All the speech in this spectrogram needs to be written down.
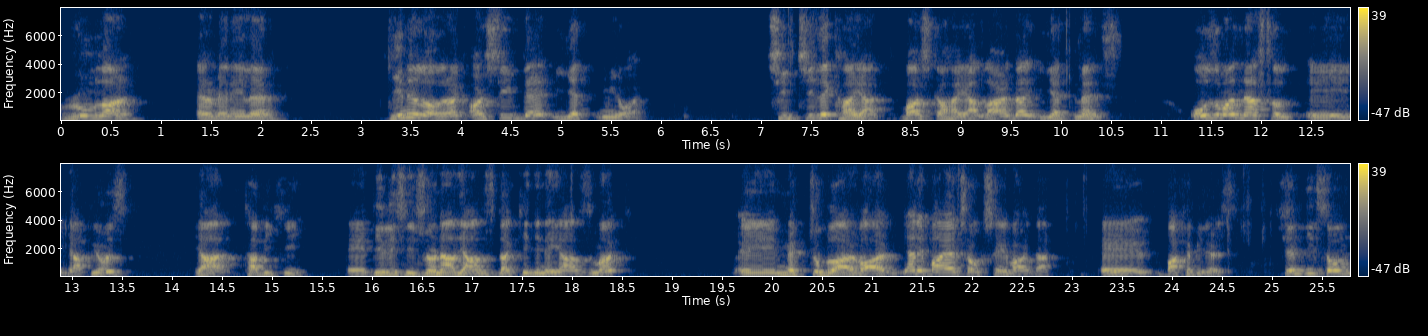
Rumlar, Ermeniler genel olarak arşivde yetmiyor. Çiftçilik hayat, başka hayatlarda yetmez. O zaman nasıl e, yapıyoruz? Ya tabii ki e, birisi jurnal yazdı, kendine yazmak, e, mektuplar var. Yani baya çok şey var da e, bakabiliriz. Şimdi son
